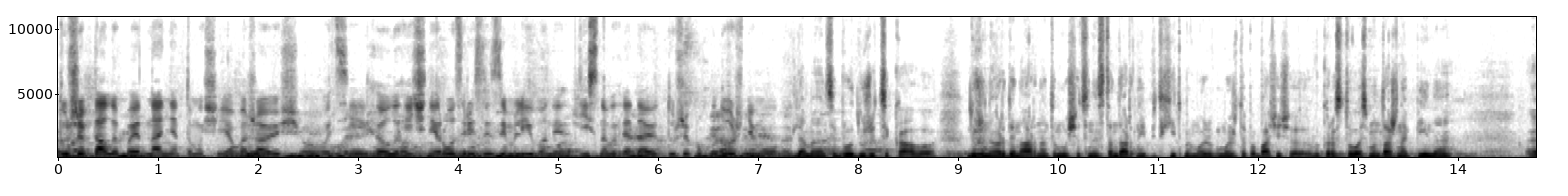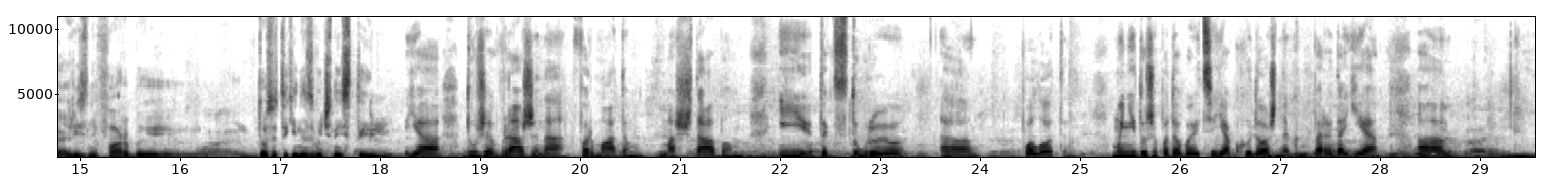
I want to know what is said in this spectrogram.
дуже вдале поєднання, тому що я вважаю, що ці геологічні розрізи землі вони дійсно виглядають дуже по-художньому. Для мене це було дуже цікаво, дуже неординарно, тому що це нестандартний підхід. Ми мож- можете побачити, що використовувалась монтажна піна, е, різні фарби, досить такий незвичний стиль. Я дуже вражена форматом, масштабом і текстурою е, полотен. Мені дуже подобається, як художник передає е,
